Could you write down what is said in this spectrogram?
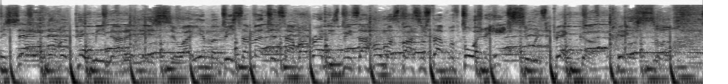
Shade, never pick me, not an issue. I am a beast, I'm at the top, I run these beats, I hold my spot, so stop before it hits you. It's pick up, pixel.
